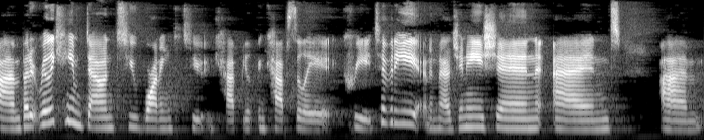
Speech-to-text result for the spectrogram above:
Um, but it really came down to wanting to encap- encapsulate creativity and imagination and um,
